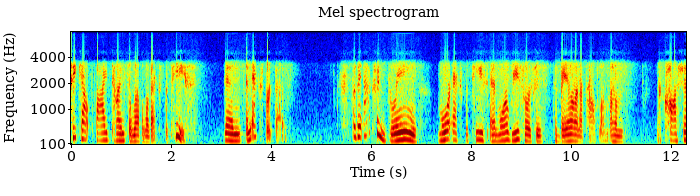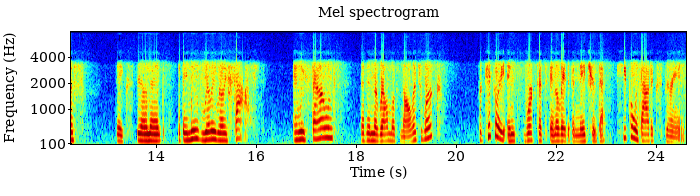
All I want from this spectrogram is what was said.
seek out five times the level of expertise than an expert does. So they actually bring more expertise and more resources to bear on a problem. Um, they're cautious, they experiment, but they move really, really fast. And we found that in the realm of knowledge work, particularly in work that's innovative in nature, that people without experience,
